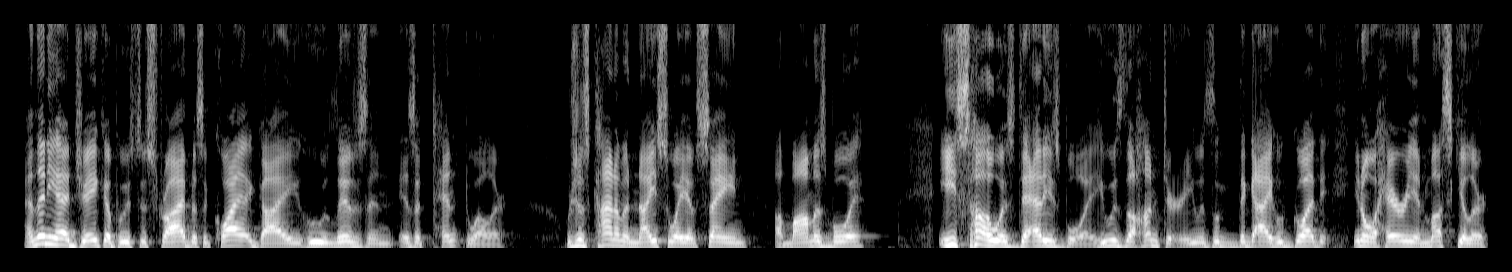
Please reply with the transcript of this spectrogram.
And then you had Jacob, who's described as a quiet guy who lives in, is a tent dweller, which is kind of a nice way of saying a mama's boy. Esau was daddy's boy. He was the hunter. He was the, guy who go got, you know, hairy and muscular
